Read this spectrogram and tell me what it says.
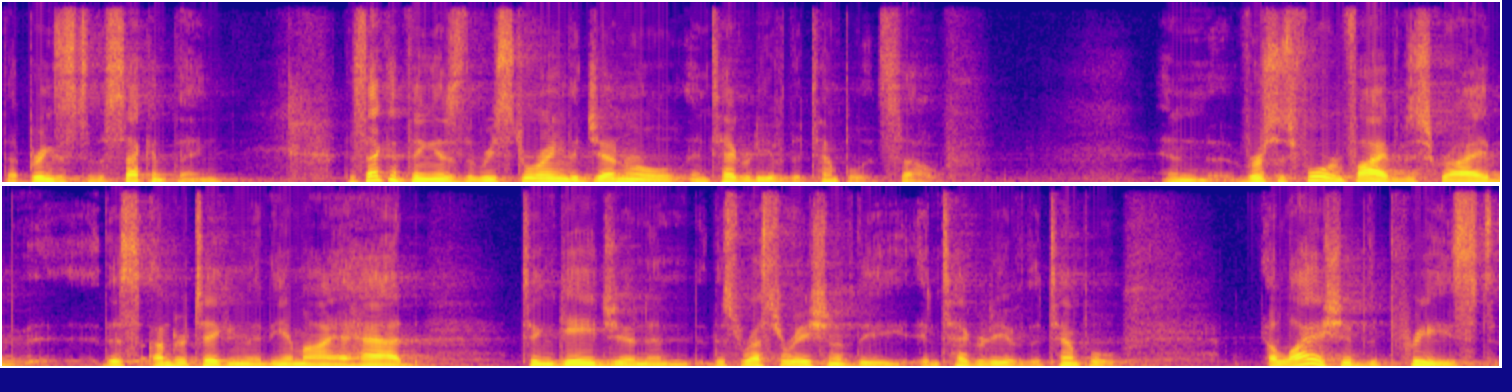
That brings us to the second thing. The second thing is the restoring the general integrity of the temple itself. And verses 4 and 5 describe this undertaking that Nehemiah had to engage in and this restoration of the integrity of the temple. Eliashib the priest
